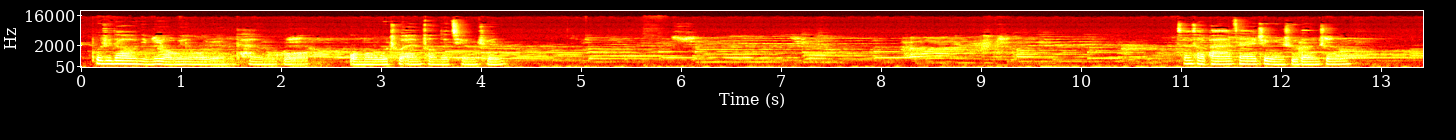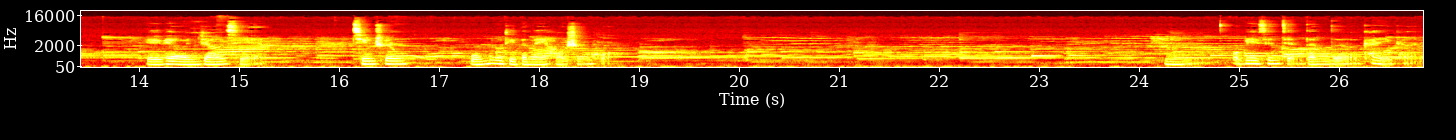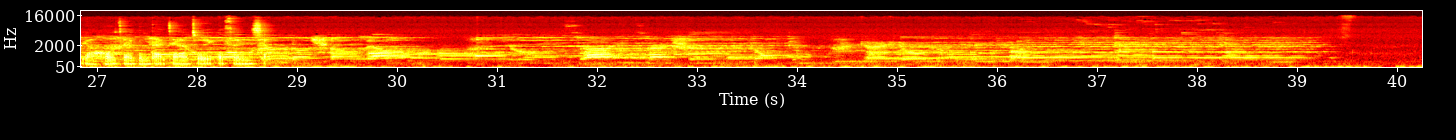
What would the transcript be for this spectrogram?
不知道你们有没有人看过《我们无处安放的青春》？小小爬在这本书当中有一篇文章写青春无目的的美好生活。嗯，我可以先简单的看一看，然后再跟大家做一个分享。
